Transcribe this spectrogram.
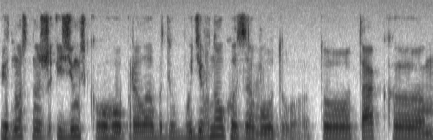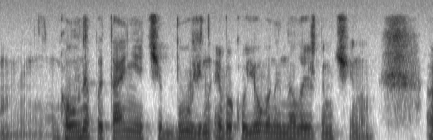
Відносно ж ізюмського приладобудівного заводу, то так е, головне питання, чи був він евакуйований належним чином. Е,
